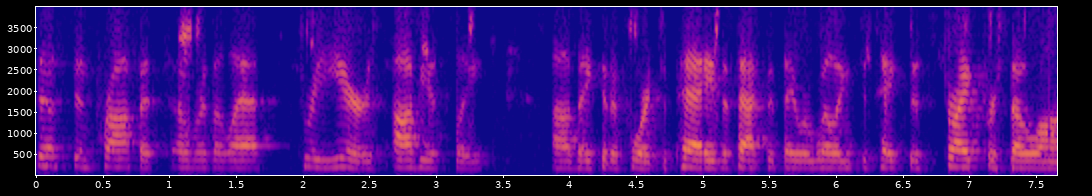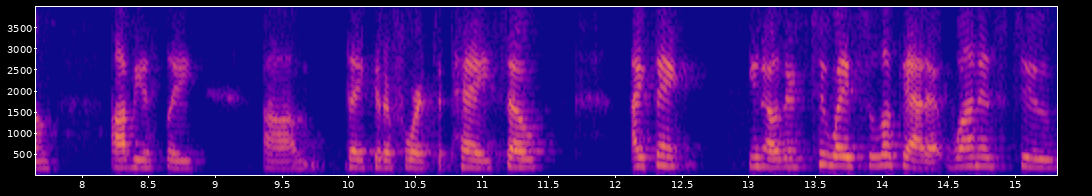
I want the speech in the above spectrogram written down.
just in profits over the last three years, obviously, uh, they could afford to pay. The fact that they were willing to take this strike for so long, obviously, um, they could afford to pay. So I think, you know, there's two ways to look at it. One is to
